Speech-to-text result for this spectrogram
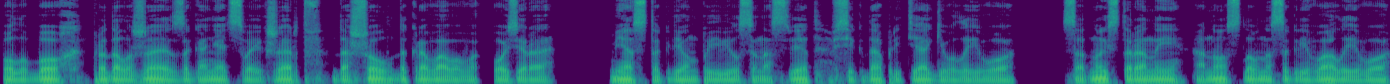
Полубог, продолжая загонять своих жертв, дошел до Кровавого озера. Место, где он появился на свет, всегда притягивало его. С одной стороны, оно словно согревало его,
